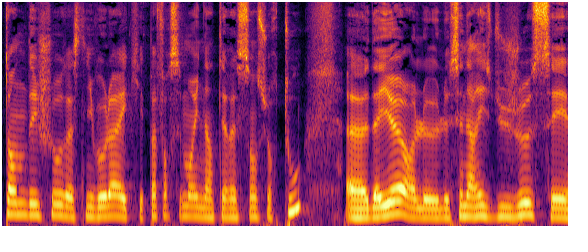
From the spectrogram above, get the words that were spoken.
tente des choses à ce niveau-là et qui est pas forcément inintéressant sur tout. Euh, D'ailleurs, le, scénariste du jeu, c'est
